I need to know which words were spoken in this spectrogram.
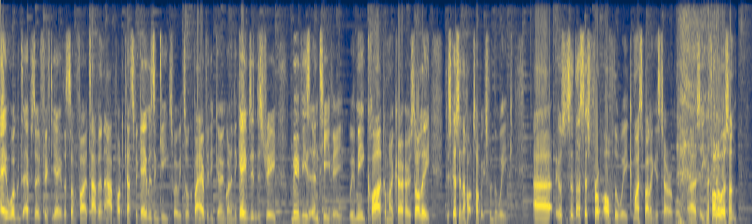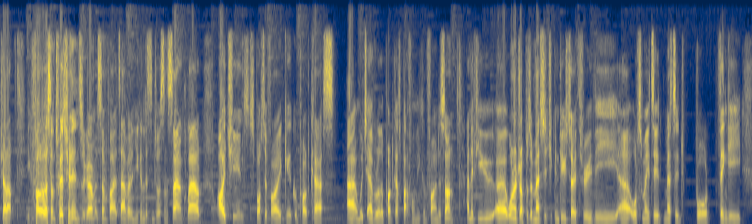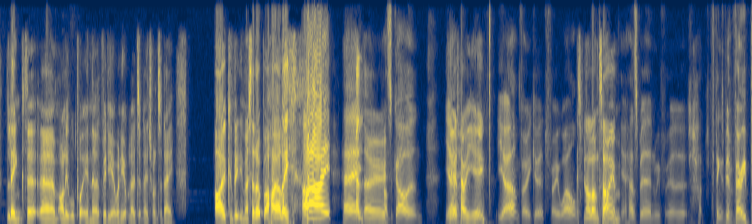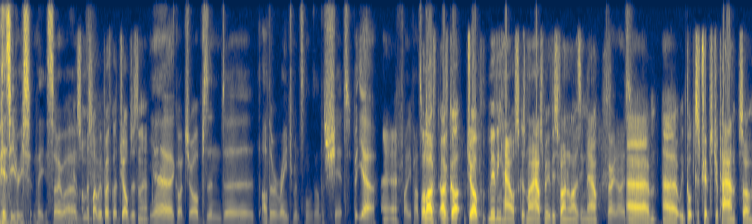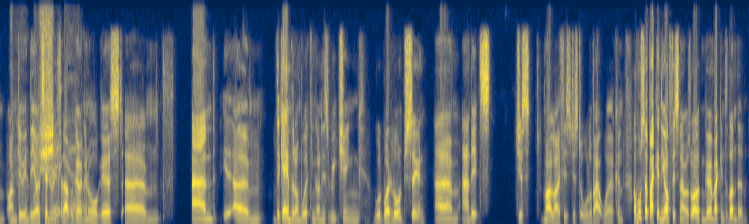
Hey, and welcome to episode 58 of the Sunfire Tavern, our podcast for gamers and geeks where we talk about everything going on in the games industry, movies, and TV. With me, Clark, and my co host Ollie, discussing the hot topics from the week. Uh, it also says that says from of the week. My spelling is terrible. Uh, so you can follow us on. Shut up. You can follow us on Twitter and Instagram at Sunfire Tavern, and you can listen to us on SoundCloud, iTunes, Spotify, Google Podcasts, uh, and whichever other podcast platform you can find us on. And if you uh, want to drop us a message, you can do so through the uh, automated message board thingy link that um, Ollie will put in the video when he uploads it later on today. I completely messed it up, but hi Ollie. Hi. Hey. Hello. How's it going? Yeah. Good. How are you? Yeah, I'm very good. Very well. It's been a long time. It has been. We've uh, things have been very busy recently. So um, it's almost like we've both got jobs, isn't it? yeah, got jobs and uh, other arrangements and all this other shit. But yeah, Yeah. finally found Well, I've I've got job moving house because my house move is finalising now. very nice. Um, uh, we booked a trip to Japan, so I'm I'm doing the Oh, itinerary shit, for that. We're yeah. going in August. Um, and um, the game that I'm working on is reaching worldwide launch soon. Um, and it's just my life is just all about work, and I'm also back in the office now as well. I'm going back into London,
